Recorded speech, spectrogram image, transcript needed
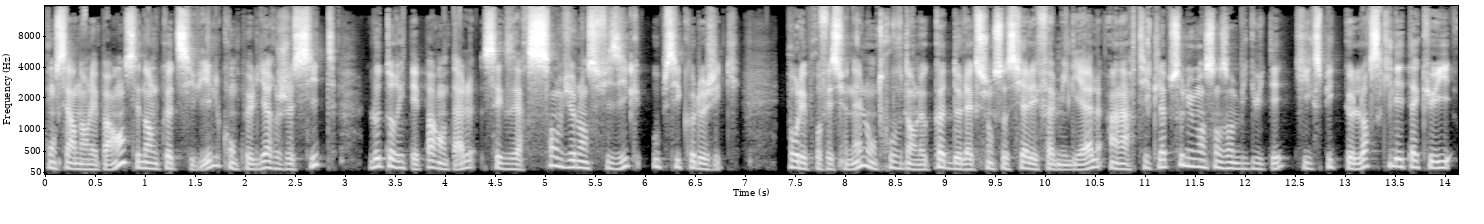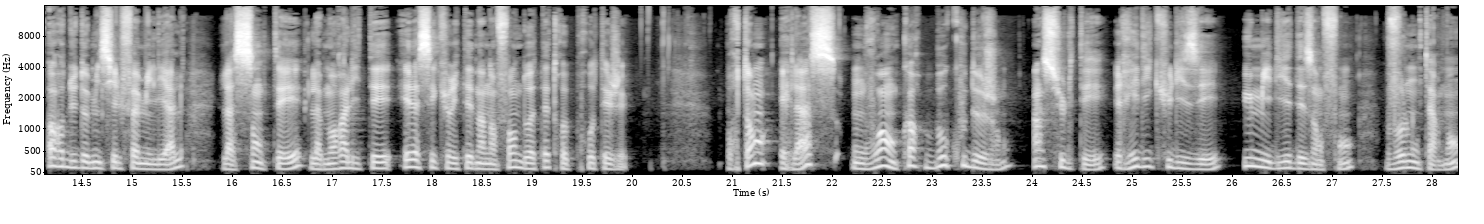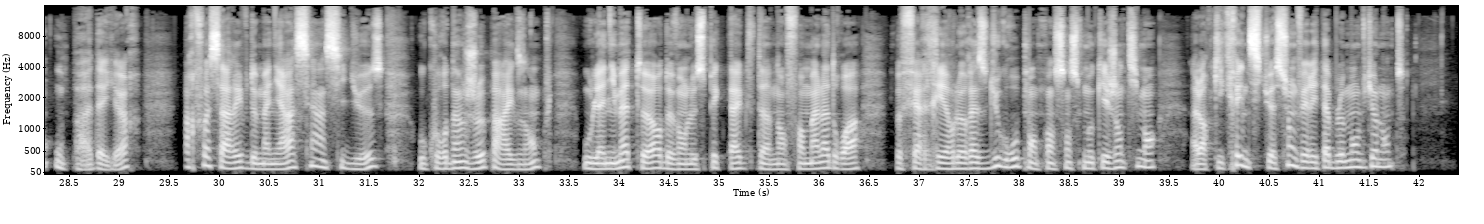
Concernant les parents, c'est dans le Code civil qu'on peut lire, je cite, l'autorité parentale s'exerce sans violence physique ou psychologique. Pour les professionnels, on trouve dans le Code de l'action sociale et familiale un article absolument sans ambiguïté qui explique que lorsqu'il est accueilli hors du domicile familial, la santé, la moralité et la sécurité d'un enfant doit être protégée. Pourtant, hélas, on voit encore beaucoup de gens insulter, ridiculiser, humilier des enfants, volontairement ou pas d'ailleurs. Parfois ça arrive de manière assez insidieuse, au cours d'un jeu par exemple, où l'animateur, devant le spectacle d'un enfant maladroit, peut faire rire le reste du groupe en pensant se moquer gentiment, alors qu'il crée une situation véritablement violente.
